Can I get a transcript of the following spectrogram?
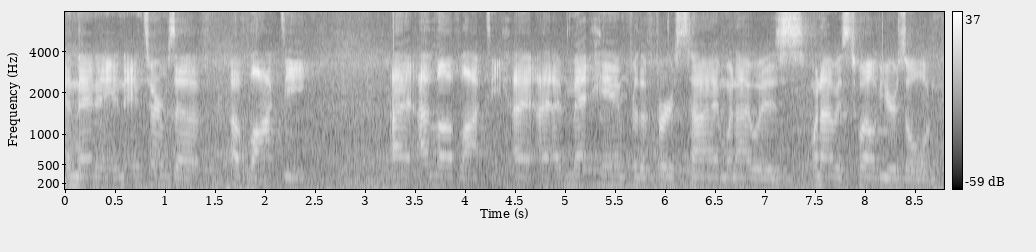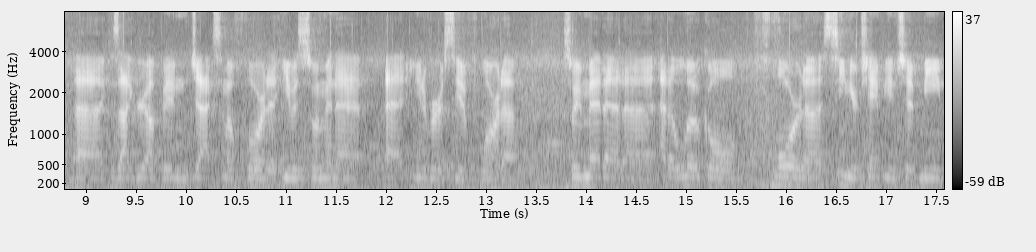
And then in, in terms of of Lochte. I, I love Lochte. I, I, met him for the first time when I was when I was 12 years old because I grew up in Jacksonville, Florida. He was swimming at, at University of Florida, so we met at a, at a local Florida senior championship meet,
